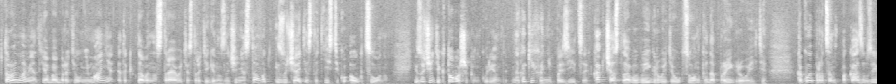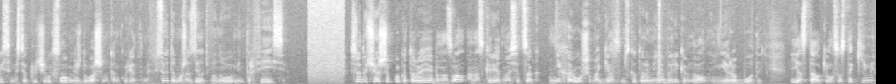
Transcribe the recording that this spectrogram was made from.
Второй момент я бы обратил внимание, это когда вы настраиваете стратегию назначения ставок, изучайте статистику аукционов. Изучите, кто ваши конкуренты, на каких они позициях, как часто вы выигрываете аукцион, когда проигрываете, какой процент показов в зависимости от ключевых слов между вашими конкурентами. Все это можно сделать в новом интерфейсе. Следующую ошибку, которую я бы назвал, она скорее относится к нехорошим агентствам, с которыми я бы рекомендовал не работать. Я сталкивался с такими,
